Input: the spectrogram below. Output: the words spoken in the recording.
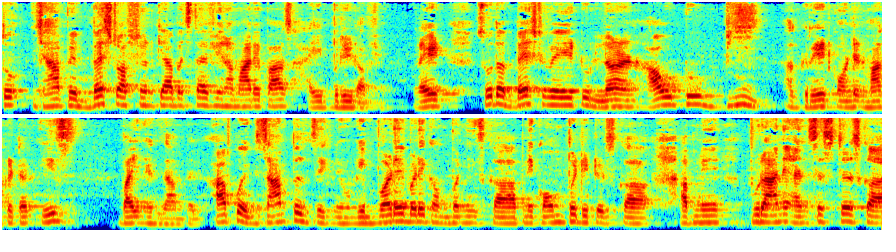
तो यहाँ पे बेस्ट ऑप्शन क्या बचता है? फिर हमारे पास hybrid option right so the best way to learn how to be a great content marketer is by example आपको एग्जाम्पल्स देखने होंगे बड़े बड़े कंपनीज़ का, अपने कॉम्पिटिटर्स का, अपने पुराने एंसेस्टर्स का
